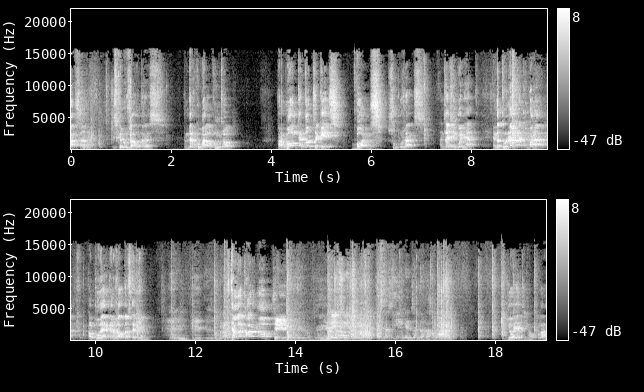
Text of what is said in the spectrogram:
passa és que nosaltres hem de recuperar el control. Per molt que tots aquests bons suposats ens hagin guanyat, hem de tornar a recuperar el poder que nosaltres teníem. Esteu d'acord o no? Sí! Sí, sí. Estàs dient que ens han de regalar. Jo ja tinc el pla.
